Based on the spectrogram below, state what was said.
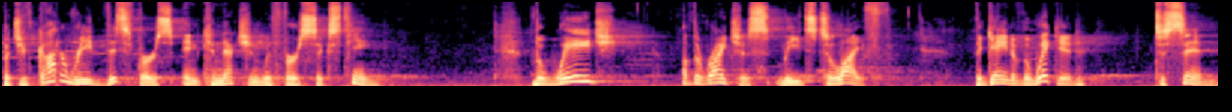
But you've got to read this verse in connection with verse 16. The wage of the righteous leads to life, the gain of the wicked to sin.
